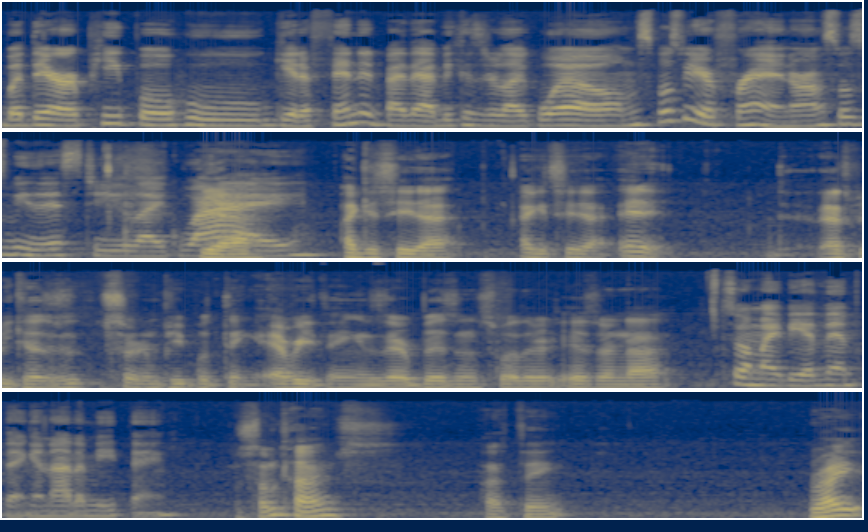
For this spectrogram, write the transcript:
But there are people who get offended by that because they're like, well, I'm supposed to be your friend or I'm supposed to be this to you. Like, why? I can see that. I can see that. And it, that's because certain people think everything is their business, whether it is or not. So it might be a them thing and not a me thing. Sometimes, I think. Right?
